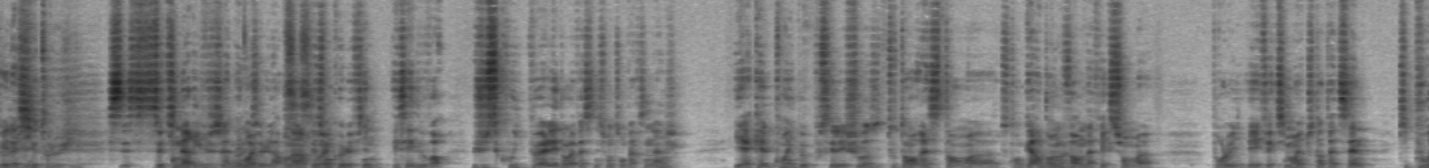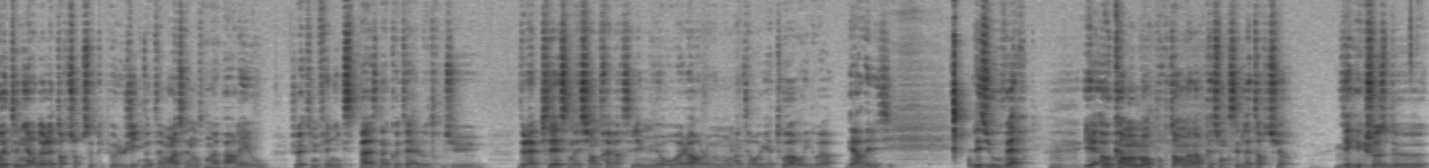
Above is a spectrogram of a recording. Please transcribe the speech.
Oui, la scientologie. ce qui n'arrive jamais dans celui-là. On a l'impression que le film essaye de voir jusqu'où il peut aller dans la fascination de son personnage et à quel point il peut pousser les choses tout en restant, euh, tout en gardant une forme d'affection euh, pour lui. Et effectivement, il y a tout un tas de scènes qui pourraient tenir de la torture psychologique, notamment la scène dont on a parlé où Joachim Phoenix passe d'un côté à l'autre du, de la pièce en essayant de traverser les murs, ou alors le moment de l'interrogatoire où il doit garder les, les yeux ouverts. Et à aucun moment, pourtant, on a l'impression que c'est de la torture. Il y a quelque chose de,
